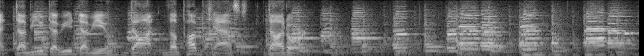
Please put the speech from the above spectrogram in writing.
at www.thepubcast.org.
